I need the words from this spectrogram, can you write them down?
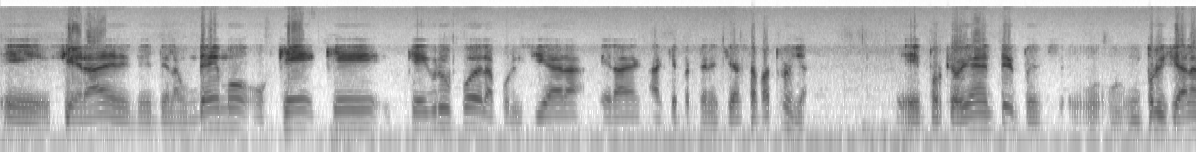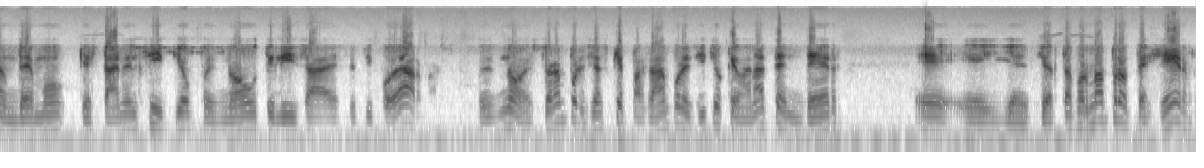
eh, si era de, la UNDEMO o qué, qué, qué grupo de la policía era, era al que pertenecía esta patrulla. Eh, porque obviamente pues un policía de la UNDEMO que está en el sitio pues no utiliza este tipo de armas. Entonces no, estos eran policías que pasaban por el sitio que van a atender eh, y en cierta forma proteger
